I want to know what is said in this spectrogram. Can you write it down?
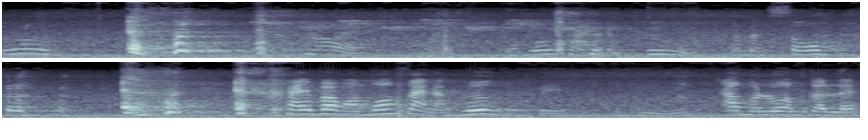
อืมมะม่วงสายน้ำผึ้งน้ำมันส้ม ใครบอกมะม่วงใส่น้ำผึ้งเอามารวมกันเลย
